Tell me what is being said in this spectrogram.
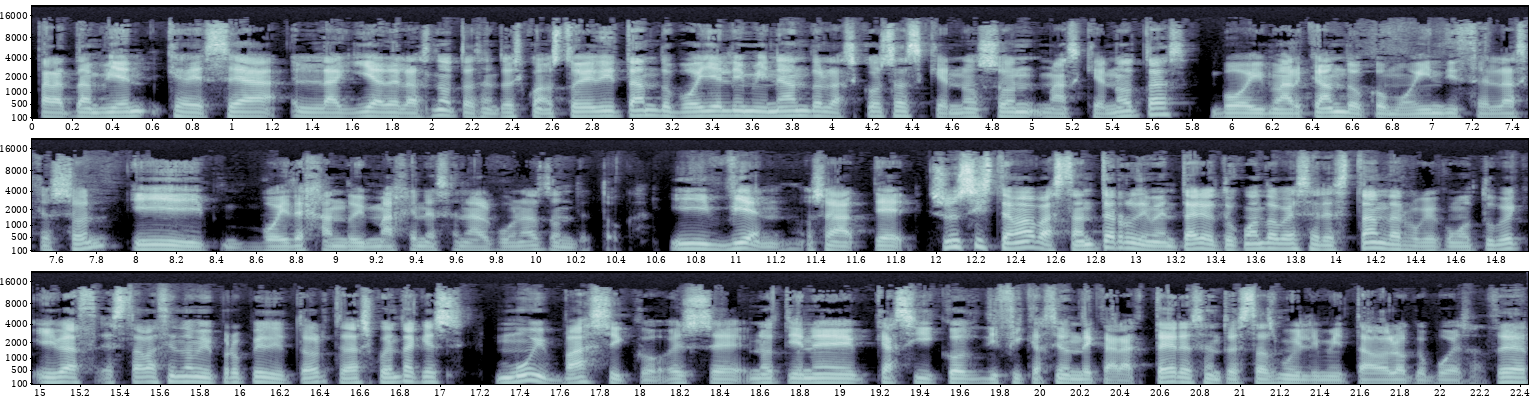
para también que sea la guía de las notas. Entonces cuando estoy editando voy eliminando las cosas que no son más que notas, voy marcando como índice las que son y voy dejando imágenes en algunas donde toca. Y bien, o sea, es un sistema bastante rudimentario. Tú cuando ves el estándar, porque como tuve, iba, estaba haciendo mi propio editor, te das cuenta que es muy básico. Es, no tiene casi codificación de caracteres, entonces estás muy limitado a lo que puedes hacer.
